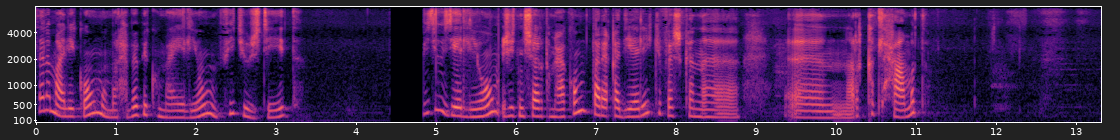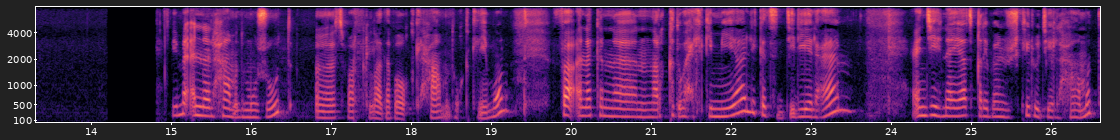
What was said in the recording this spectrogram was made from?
السلام عليكم ومرحبا بكم معايا اليوم في فيديو جديد. فيديو ديال اليوم جيت نشارك معكم الطريقة ديالي كيفاش كان آه، نرقد الحامض. بما أن الحامض موجود آه، تبارك الله دابا وقت الحامض وقت الليمون فأنا كنرقد واحد الكمية اللي كتسدي ليا العام. عندي هنايا تقريبا جوج كيلو ديال الحامض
